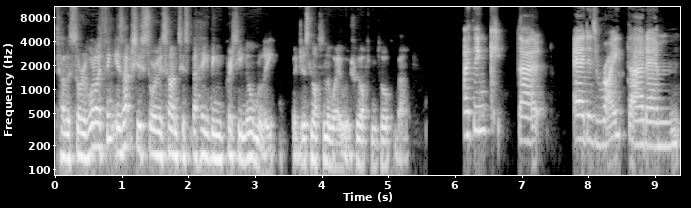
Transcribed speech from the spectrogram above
tell a story of what I think is actually a story of scientists behaving pretty normally, but just not in the way which we often talk about. I think that Ed is right that um,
